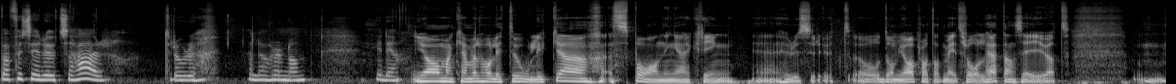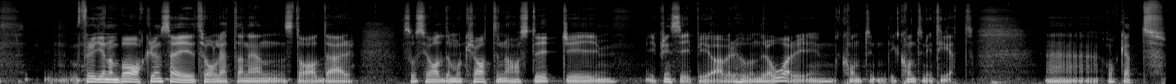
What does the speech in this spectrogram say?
varför ser det ut så här, tror du? Eller har du någon idé? Ja, man kan väl ha lite olika spaningar kring eh, hur det ser ut. Och de jag har pratat med i Trollhättan säger ju att, mm, för genom bakgrund så är ju Trollhättan en stad där Socialdemokraterna har styrt i, i princip i över hundra år i, kontinu, i kontinuitet. Eh, och att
